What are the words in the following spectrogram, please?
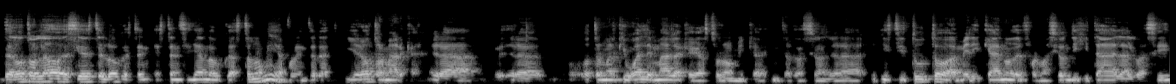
del otro lado decía, este loco está, está, enseñando gastronomía por internet. Y era otra marca, era, era otra marca igual de mala que gastronómica internacional, era Instituto Americano de Formación Digital, algo así.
